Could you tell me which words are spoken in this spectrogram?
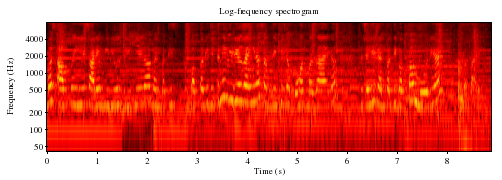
बस आप ये सारे वीडियोस देखिएगा, गणपति, पप्पा की जितनी वीडियोस आएँगी ना, सब देखिएगा, बहुत मज़ा आएगा। तो चलिए गणपति बप्पा मोरिया बाय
